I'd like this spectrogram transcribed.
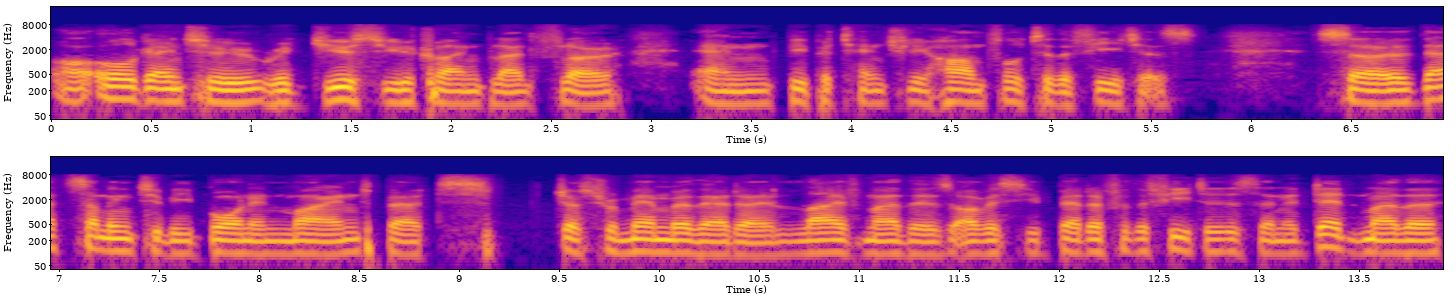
are all going to reduce uterine blood flow and be potentially harmful to the fetus. So that's something to be borne in mind, but just remember that a live mother is obviously better for the fetus than a dead mother.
